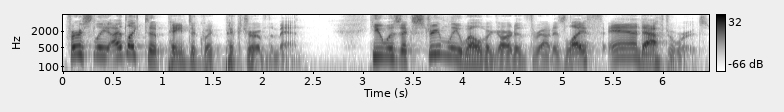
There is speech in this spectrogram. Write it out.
Firstly, I'd like to paint a quick picture of the man. He was extremely well regarded throughout his life and afterwards.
